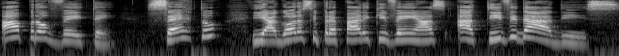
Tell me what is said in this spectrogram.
Aproveitem, certo? E agora se prepare que vem as atividades.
